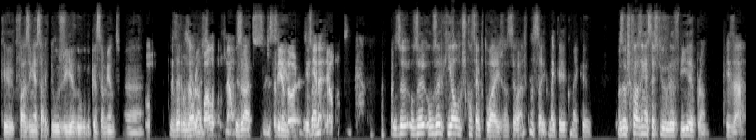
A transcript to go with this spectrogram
que, que fazem essa arqueologia do, do pensamento? Uh, os antropólogos, não. Exato. Historiadores, os, os, os, arqueólogos conceptuais, não sei, não sei como é que. Como é que mas os que fazem essa historiografia, pronto. Exato.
